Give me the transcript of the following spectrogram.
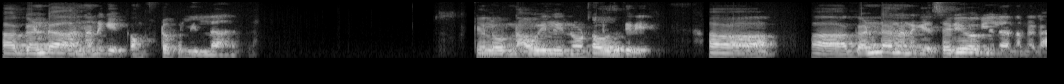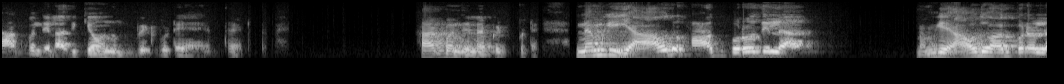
ಆ ಗಂಡ ನನಗೆ ಕಂಫರ್ಟಬಲ್ ಇಲ್ಲ ಅಂತ. ಕೆಲವ್ರು ನಾವು ಇಲ್ಲಿ ನೋಡ್ತಾ ಹೋಗ್ತೀರಿ ಆ ಆ, ಗಂಡ ನನಗೆ ಸರಿ ಹೋಗ್ಲಿಲ್ಲ ನನಗೆ ಹಾಕ್ ಬಂದಿಲ್ಲ ಅದಕ್ಕೆ ಅವನನ್ನು ಬಿಟ್ಬಿಟ್ಟೆ ಅಂತ ಹೇಳ್ತಾರೆ. ಹಾಕ್ ಬಂದಿಲ್ಲ ಬಿಟ್ಬಿಟ್ಟೆ. ನಮ್ಗೆ ಯಾವ್ದು ಆಗ್ ಬರೋದಿಲ್ಲ. ನಮ್ಗೆ ಯಾವ್ದು ಆಗ್ ಬರಲ್ಲ.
